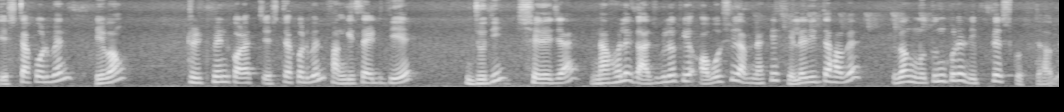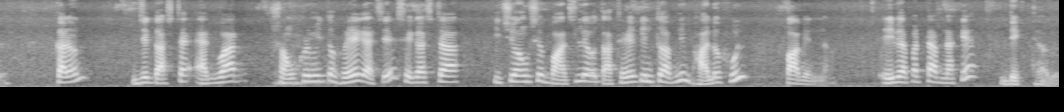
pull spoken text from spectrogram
চেষ্টা করবেন এবং ট্রিটমেন্ট করার চেষ্টা করবেন ফাঙ্গিসাইড দিয়ে যদি সেরে যায়, না হলে গাছগুলোকে অবশ্যই আপনাকে ফেলে দিতে হবে এবং নতুন করে রিপ্লেস করতে হবে। কারণ যে গাছটা একবার সংক্রমিত হয়ে গেছে, সে গাছটা কিছু অংশে বাঁচলেও তা থেকে কিন্তু আপনি ভালো ফুল পাবেন না। এই ব্যাপারটা আপনাকে দেখতে হবে।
